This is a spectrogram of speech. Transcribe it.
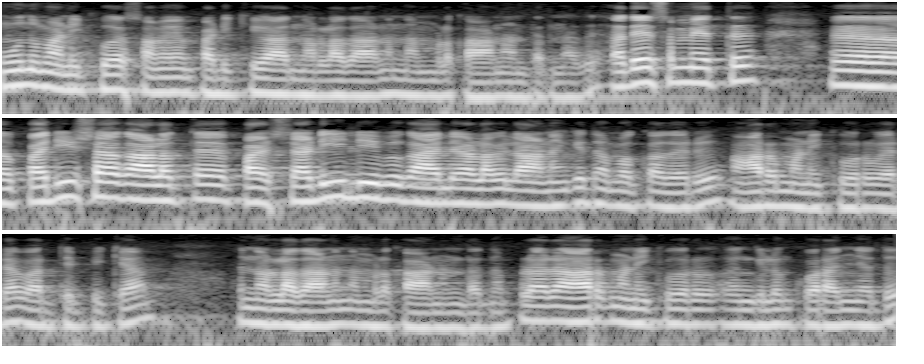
മൂന്ന് മണിക്കൂർ സമയം പഠിക്കുക എന്നുള്ളതാണ് നമ്മൾ കാണേണ്ടുന്നത്. അതേസമയത്ത് പരീക്ഷാകാലത്തെ പരീക്ഷാ കാലത്തെ സ്റ്റഡി ലീവ് കാലയളവിലാണെങ്കിൽ നമുക്കതൊരു ആറ് മണിക്കൂർ വരെ വർദ്ധിപ്പിക്കാം. എന്നുള്ളതാണ് നമ്മൾ കാണേണ്ടത്. ഇപ്പോൾ ഒരു ആറ് മണിക്കൂർ എങ്കിലും കുറഞ്ഞത്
